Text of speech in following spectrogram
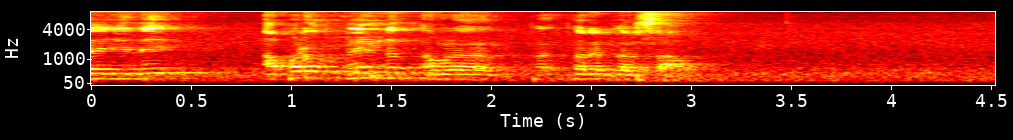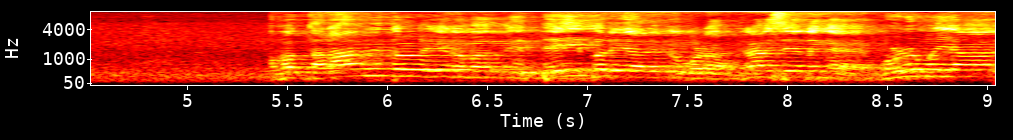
தேய்ச்சது அப்புறம் மீண்டும் அவ்வளோ பிற பெருசாகும். அப்போ தராவி தொழுகை நமக்கு தேய்பிறையாக இருக்கக்கூடாது. என்ன செய்யணுங்க? முழுமையாக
